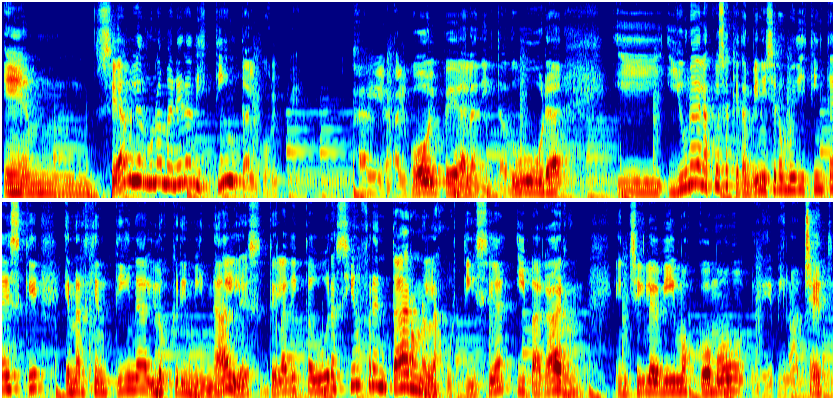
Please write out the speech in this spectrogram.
em, se habla de una manera distinta al golpe. Al, al golpe, a la dictadura y, una de las cosas que también hicieron muy distinta es que en Argentina los criminales de la dictadura sí enfrentaron a la justicia y pagaron. En Chile vimos cómo eh, Pinochet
